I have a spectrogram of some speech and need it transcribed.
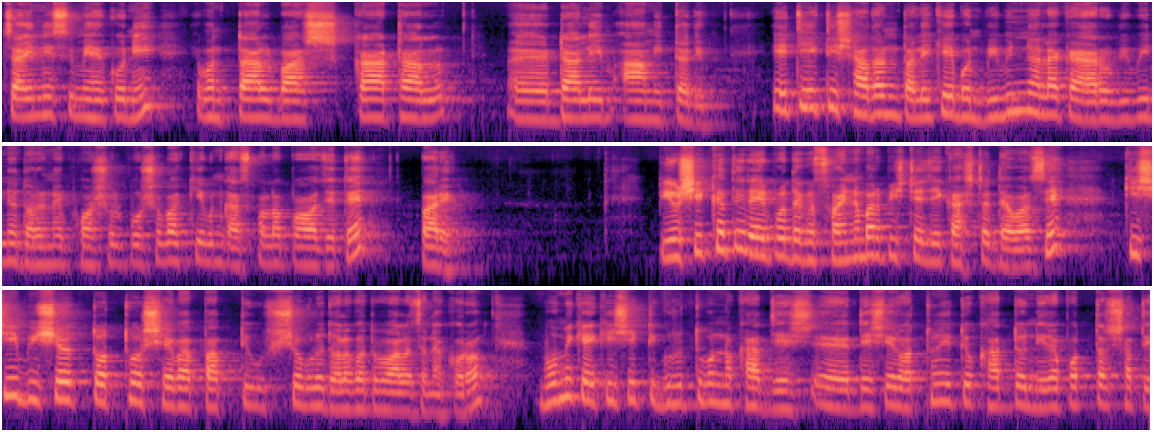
চাইনিজ মেহকনি এবং তাল বাঁশ, কাঁঠাল ডালিম, আম ইত্যাদি। এটি একটি সাধারণ তালিকা এবং বিভিন্ন এলাকায় আরও বিভিন্ন ধরনের ফসল পশু পাখি এবং গাছপালা পাওয়া যেতে পারে। প্রিয় শিক্ষার্থীরা, এরপর দেখো ছয় নম্বর পৃষ্ঠে যে কাজটা দেওয়া আছে, কৃষি বিষয়ক তথ্য, সেবা, প্রাপ্তি উৎসগুলো দলগতভাবে আলোচনা করো। ভূমিকায় কৃষি একটি গুরুত্বপূর্ণ খাত দেশের অর্থনীতি খাদ্য নিরাপত্তার সাথে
